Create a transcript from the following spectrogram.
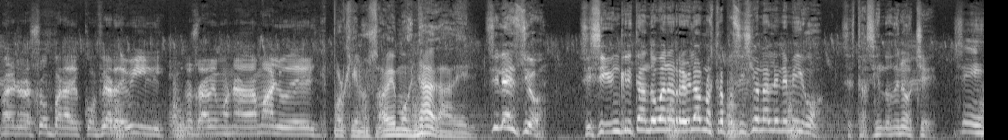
No hay razón para desconfiar de Billy. No sabemos nada malo de él. Porque no sabemos nada de él. ¡Silencio! Si siguen gritando van a revelar nuestra posición al enemigo. Se está haciendo de noche. Sí,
